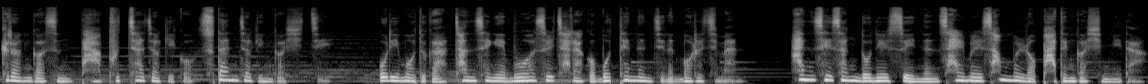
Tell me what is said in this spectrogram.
그런 것은 다 부차적이고 수단적인 것이지. 우리 모두가 전생에 무엇을 잘하고 못했는지는 모르지만 한 세상 논일 수 있는 삶을 선물로 받은 것입니다.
